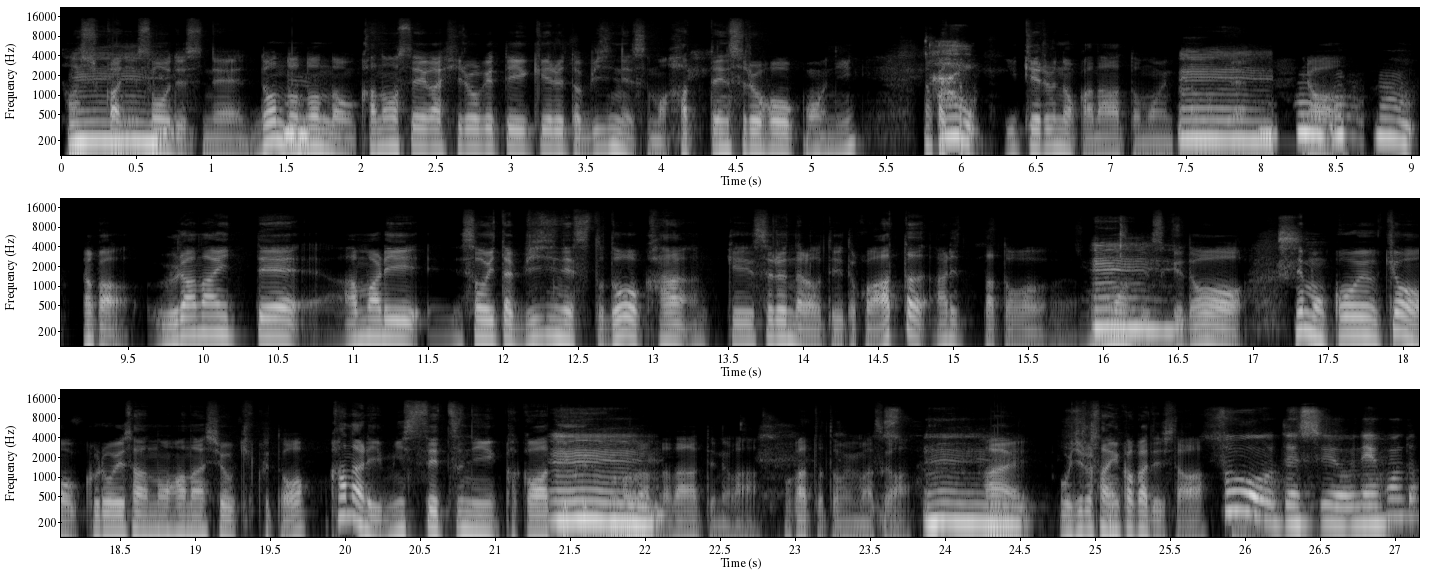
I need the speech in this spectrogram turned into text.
確かにそうですね。どんどんどんどん可能性が広げていけるとビジネスも発展する方向に、なんかはい。いけるのかなと思ったうので、ん。いやうんうんなんか占いってあまりそういったビジネスとどう関係するんだろうっていうところあった、あったと思うんですけど、でもこういう今日黒井さんのお話を聞くと、かなり密接に関わってくるものなんだなっていうのが分かったと思いますが、うん。はい。おじろさんいかがでした？そうですよね、本当。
